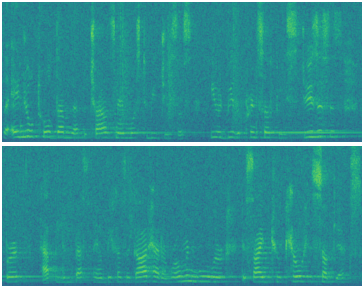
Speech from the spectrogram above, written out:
The angel told them that the child's name was to be Jesus. He would be the Prince of Peace. Jesus' birth happened in Bethlehem because a God had a Roman ruler decide to count his subjects.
